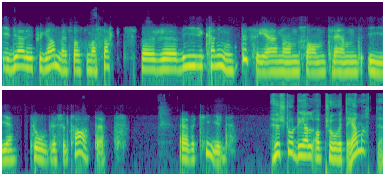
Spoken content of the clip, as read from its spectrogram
tidigare i programmet vad som har sagts. För vi kan inte se någon sån trend i provresultatet över tid. Hur stor del av provet är matte?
